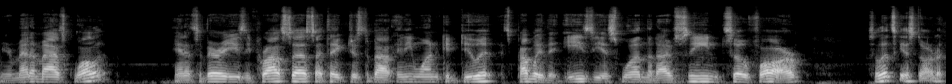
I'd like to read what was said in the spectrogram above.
your MetaMask wallet and it's a very easy process. I think just about anyone could do it. It's probably the easiest one that I've seen so far. So let's get started.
